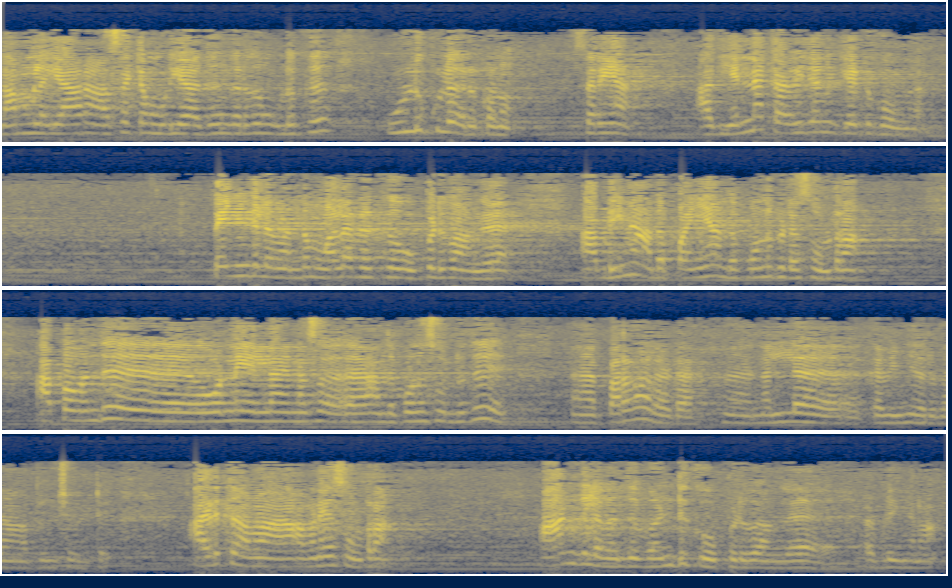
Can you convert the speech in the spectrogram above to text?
நம்மள யாரும் அசைக்க முடியாதுங்கிறது உங்களுக்கு உள்ளுக்குள்ள இருக்கணும். சரியா? அது என்ன கவிதைன்னு கேட்டுக்கோங்க. பெண்களை வந்து மலருக்கு ஒப்பிடுவாங்க அப்படின்னு அந்த பையன் அந்த பொண்ணு கிட்ட சொல்றான். அப்ப வந்து உடனே எல்லாம் என்ன அந்த பொண்ணு சொல்லுது பரவாயில்லடா நல்ல கவிஞர் தான் அப்படின்னு சொல்லிட்டு. அடுத்து அவன் அவனே சொல்றான் ஆண்களை வந்து வண்டுக்கு ஒப்பிடுவாங்க அப்படிங்கிறான்.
